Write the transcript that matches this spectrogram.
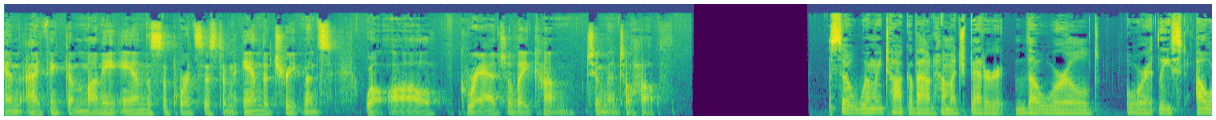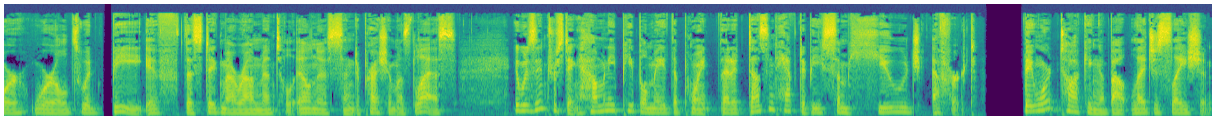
And I think the money and the support system and the treatments will all gradually come to mental health. So when we talk about how much better the world or at least our worlds would be if the stigma around mental illness and depression was less, it was interesting how many people made the point that it doesn't have to be some huge effort. They weren't talking about legislation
